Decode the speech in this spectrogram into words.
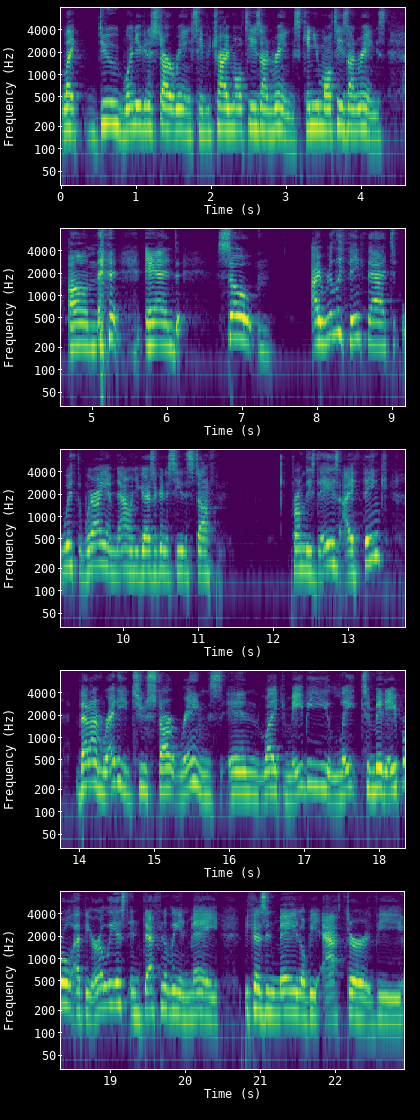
like, dude, when are you gonna start rings? Have you tried Maltese on rings? Can you Maltese on rings? Um, and so I really think that with where I am now, and you guys are gonna see the stuff from these days, I think that I'm ready to start rings in like maybe late to mid April at the earliest, and definitely in May, because in May it'll be after the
